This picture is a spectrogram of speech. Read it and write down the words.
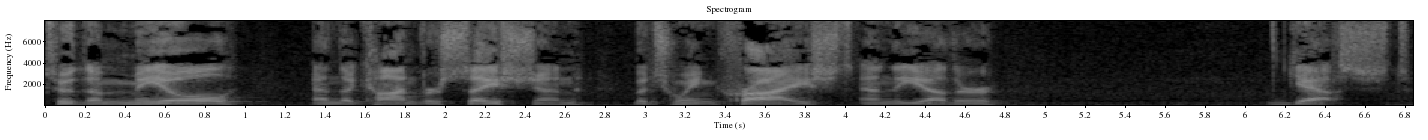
to the meal and the conversation between Christ and the other guest.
